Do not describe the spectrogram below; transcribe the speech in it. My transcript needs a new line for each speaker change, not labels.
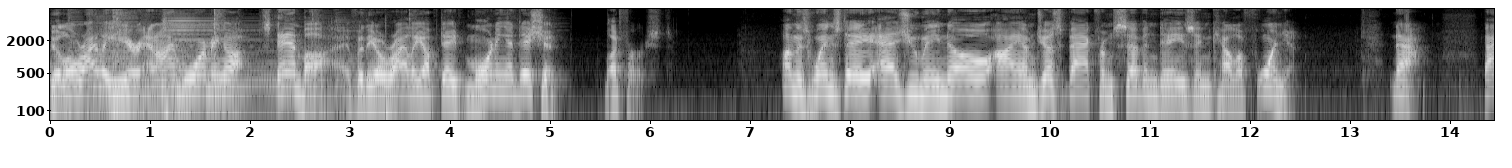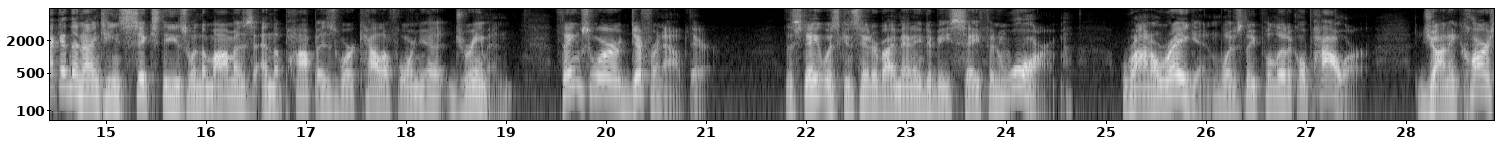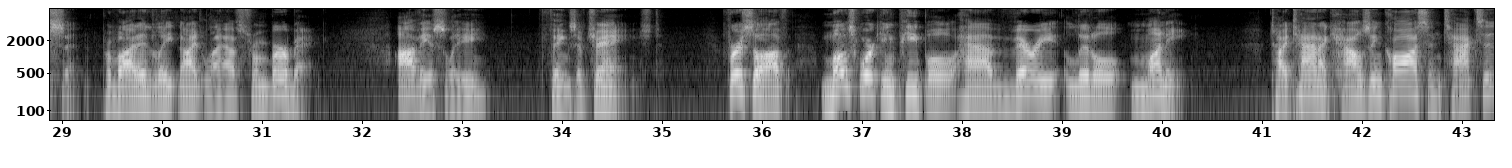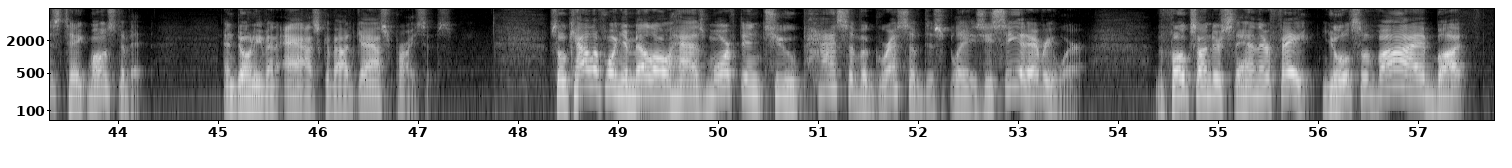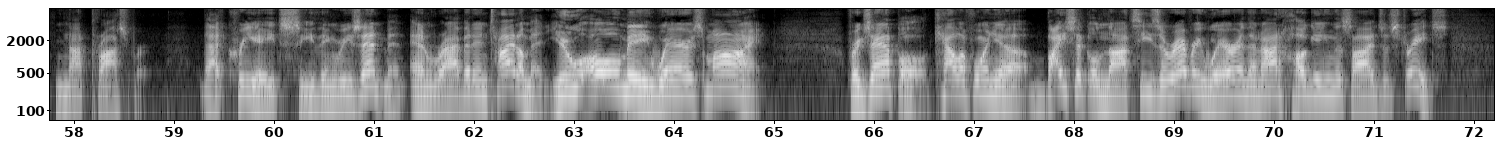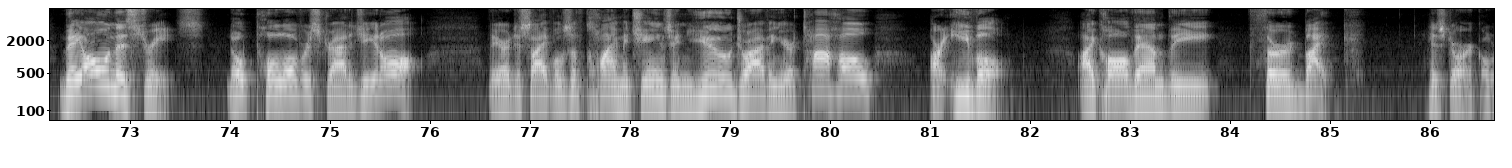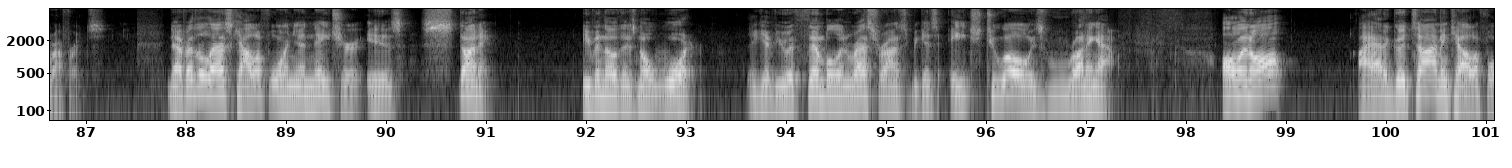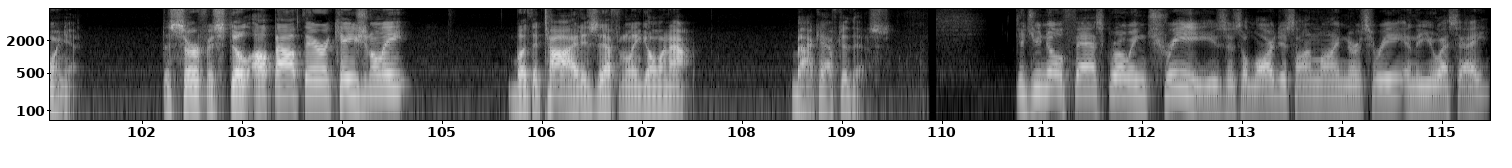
Bill O'Reilly here, and I'm warming up. Stand by for the O'Reilly Update Morning Edition. But first, on this Wednesday, as you may know, I am just back from seven days in California. Now, back in the 1960s, when the mamas and the papas were California dreaming, things were different out there. The state was considered by many to be safe and warm. Ronald Reagan was the political power. Johnny Carson provided late night laughs from Burbank. Obviously, things have changed. First off, most working people have very little money. Titanic housing costs and taxes take most of it. And don't even ask about gas prices. So California Mellow has morphed into passive aggressive displays. You see it everywhere. The folks understand their fate. You'll survive, but not prosper. That creates seething resentment and rabid entitlement. You owe me, where's mine? For example, California bicycle Nazis are everywhere and they're not hugging the sides of streets. They own the streets. No pullover strategy at all. They are disciples of climate change, and you driving your Tahoe are evil. I call them the third bike. Historical reference. Nevertheless, California nature is stunning, even though there's no water. They give you a thimble in restaurants because H2O is running out. All in all, I had a good time in California. The surf is still up out there occasionally, but the tide is definitely going out. Back after this.
Did you know Fast Growing Trees is the largest online nursery in the USA?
